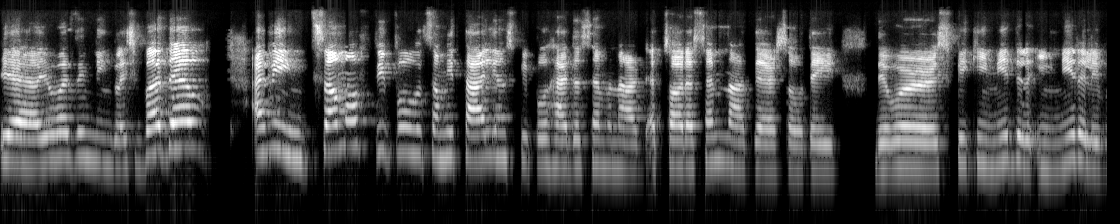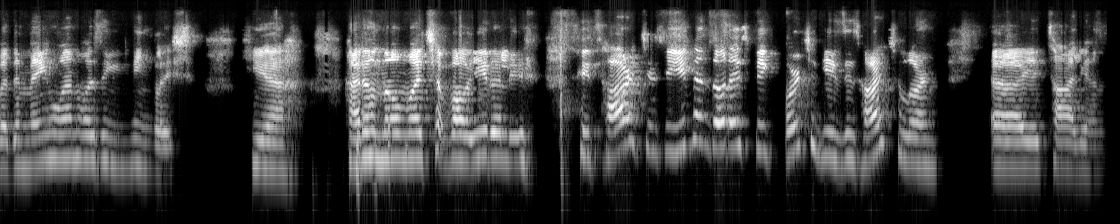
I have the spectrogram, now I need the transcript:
Yeah, it was in English. But then, I mean, some of people, some Italians people had a seminar, a taught a seminar there, so they they were speaking in Italy, but the main one was in English. Yeah, I don't know much about Italy. It's hard to see, even though I speak Portuguese, it's hard to learn uh, Italian.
